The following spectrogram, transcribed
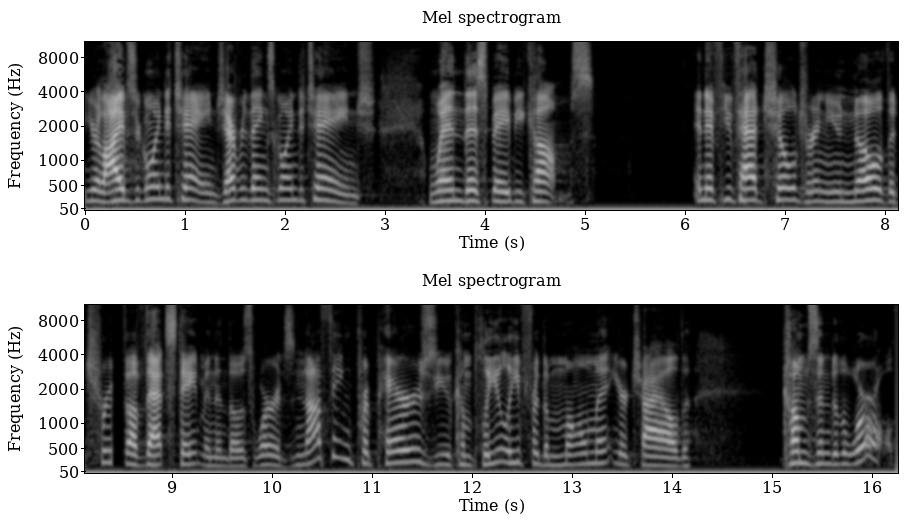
Your lives are going to change, everything's going to change when this baby comes. And if you've had children, you know the truth of that statement in those words. Nothing prepares you completely for the moment your child comes into the world.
